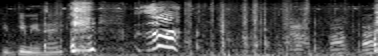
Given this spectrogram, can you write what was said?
Give, give me a hand. up, up, up.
